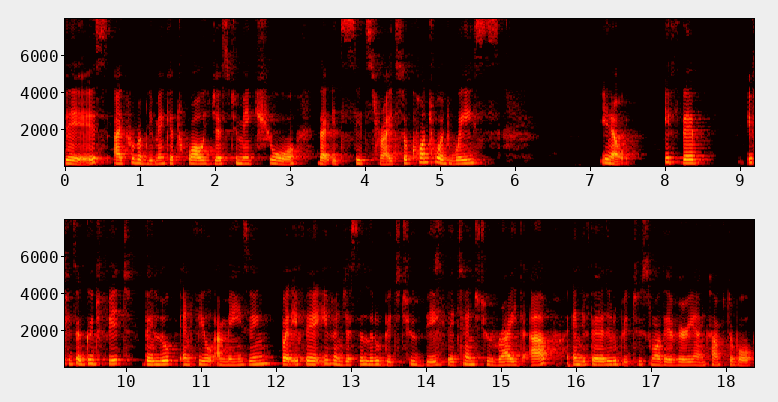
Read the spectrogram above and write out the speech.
this, I'd probably make a 12 just to make sure that it sits right. So contoured waists, you know, if they're if it's a good fit, they look and feel amazing. But if they're even just a little bit too big, they tend to ride up. And if they're a little bit too small, they're very uncomfortable.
